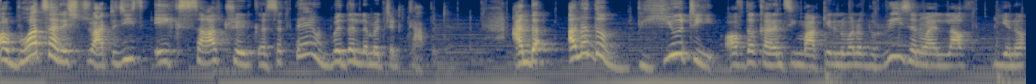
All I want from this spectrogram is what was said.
और बहुत सारे स्ट्रैटेजी एक साथ ट्रेड कर सकते हैं with a limited capital and the another beauty of the currency market and one of the reason why love you know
